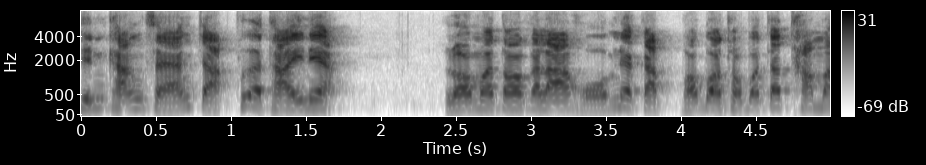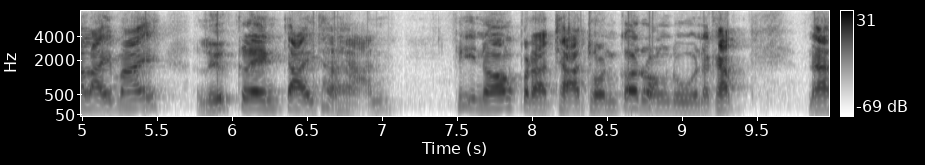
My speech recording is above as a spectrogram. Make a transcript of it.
ทินคังแสงจากเพื่อไทยเนี่ย รอมาตอกลาโหมเนี่ยกับพบทบจะทำอะไรไหม หรือเกรงใจทหาร พี่น้องประชาชนก็ลองดูนะครับนะ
